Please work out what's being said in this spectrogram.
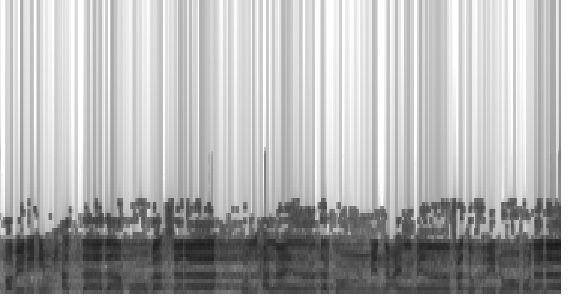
قبلهم حتى ذاقوا بأسنا قل هل عندكم من علم فتخرجوه لنا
